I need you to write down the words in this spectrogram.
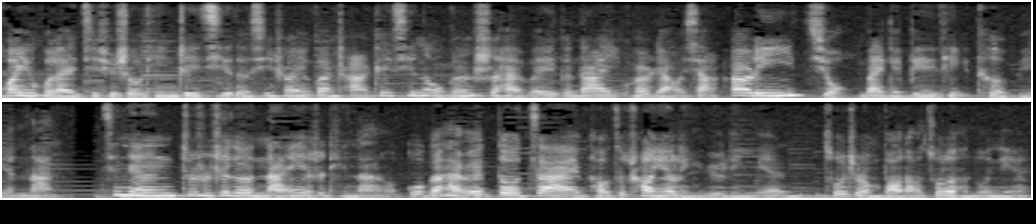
欢迎回来，继续收听这期的新商业观察。这期呢，我跟石海威跟大家一块儿聊一下，二零一九卖给 BAT 特别难。今年就是这个难也是挺难。我跟海威都在投资创业领域里面做这种报道，做了很多年。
